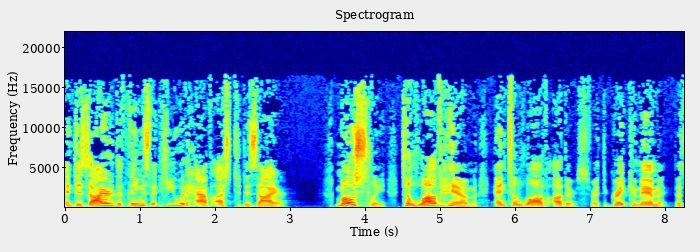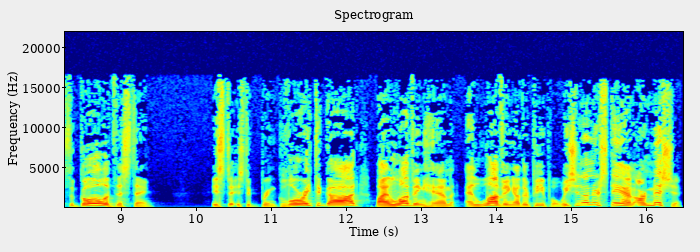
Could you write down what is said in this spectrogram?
and desire the things that He would have us to desire. Mostly to love Him and to love others, right? The great commandment. That's the goal of this thing. Is to, is to bring glory to God by loving Him and loving other people. We should understand our mission.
